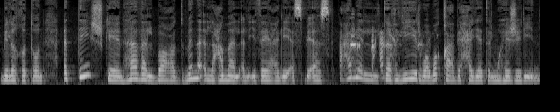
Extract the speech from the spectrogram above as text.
بلغتهم. قديش كان هذا البعد من العمل الإذاعي ل SBS عمل تغيير ووقع بحياة المهاجرين؟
